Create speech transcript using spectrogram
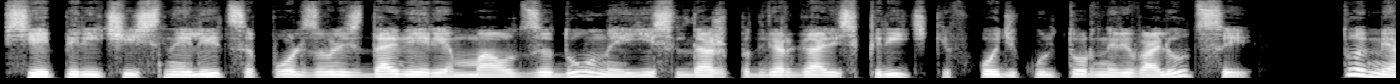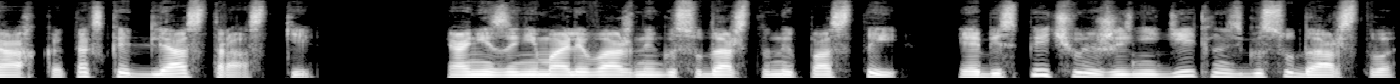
Все перечисленные лица пользовались доверием Мао Цзэдуна и если даже подвергались критике в ходе культурной революции, то мягко, так сказать, для острастки. Они занимали важные государственные посты и обеспечивали жизнедеятельность государства,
